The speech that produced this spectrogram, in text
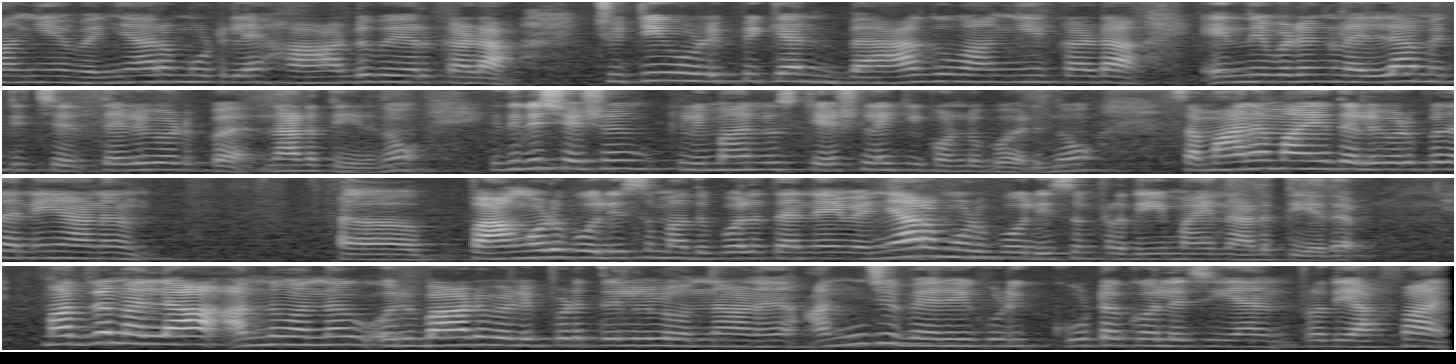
വാങ്ങിയ വെഞ്ഞാറമൂട്ടിലെ ഹാർഡ്വെയർ കട ചുറ്റിക ഒളിപ്പിക്കാൻ ബാഗ് വാങ്ങിയ കട എന്നിവിടങ്ങളെല്ലാം എത്തിച്ച് തെളിവെടുപ്പ് നടത്തിയിരുന്നു. ഇതിനുശേഷം കിളിമാനൂർ സ്റ്റേഷനിലേക്ക് കൊണ്ടുപോയിരുന്നു. സമാനമായ തെളിവെടുപ്പ് തന്നെയാണ് പാങ്ങോട് പോലീസും അതുപോലെ തന്നെ വെഞ്ഞാറമൂട് പോലീസും പ്രതിയുമായി നടത്തിയത്. മാത്രമല്ല അന്ന് വന്ന ഒരുപാട് വെളിപ്പെടുത്തലുകൾ ഒന്നാണ് അഞ്ചു പേരെ കൂടി കൂട്ടക്കൊല ചെയ്യാൻ പ്രതി അഫാൻ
